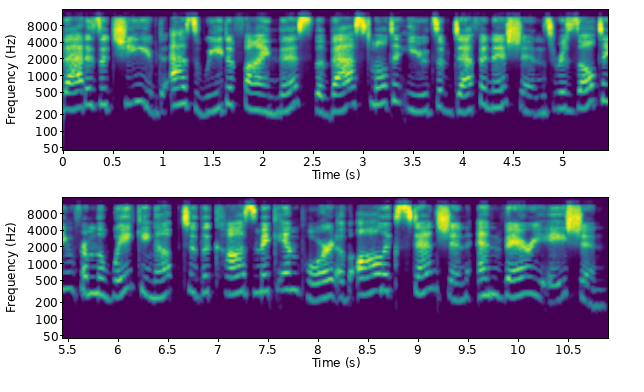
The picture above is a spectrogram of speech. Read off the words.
that is achieved as we define this the vast multitudes of definitions resulting from the waking up to the cosmic import of all extension and variation.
